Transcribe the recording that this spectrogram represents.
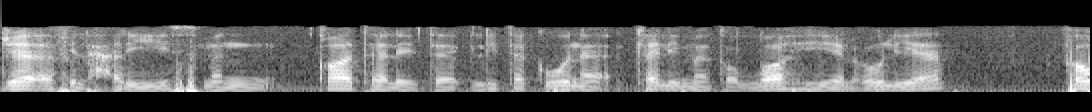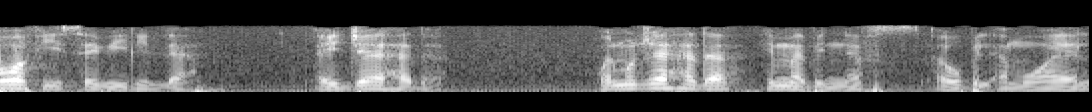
جاء في الحديث من قاتل لتكون كلمة الله هي العليا فهو في سبيل الله أي جاهد. والمجاهدة إما بالنفس أو بالأموال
